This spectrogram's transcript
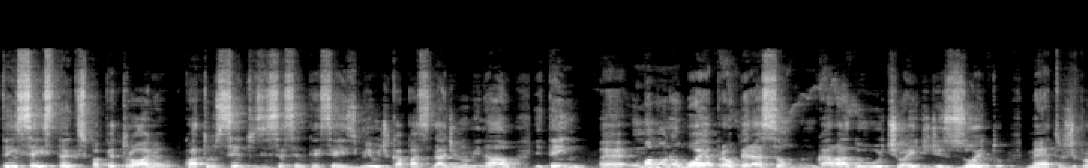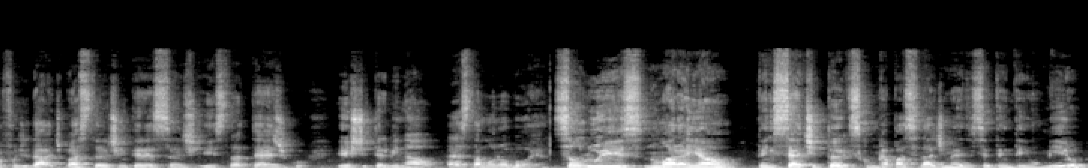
tem seis tanques para petróleo, 466 mil de capacidade nominal e tem é, uma monoboia para operação com um calado útil aí de 18 metros de profundidade. Bastante interessante e estratégico este terminal, esta monoboia. São Luís, no Maranhão, tem sete tanques com capacidade média de 71 mil,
